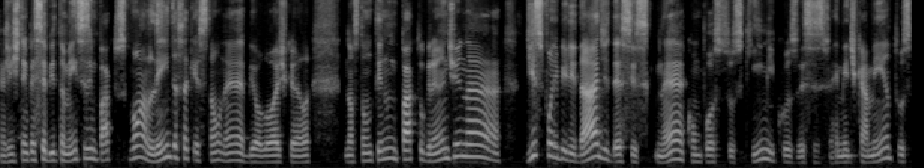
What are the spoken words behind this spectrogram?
a gente tem percebido também esses impactos que vão além dessa questão né, biológica. Ela, nós estamos tendo um impacto grande na disponibilidade desses né, compostos químicos, desses medicamentos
